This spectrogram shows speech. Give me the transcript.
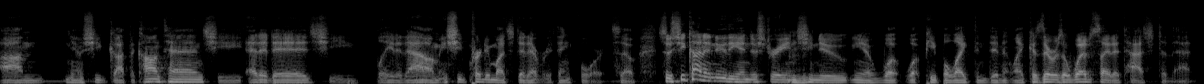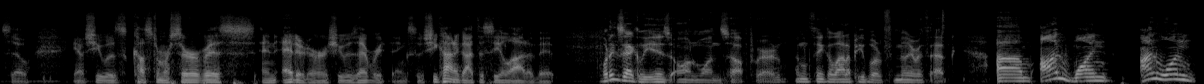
um, you know, she got the content, she edited, she laid it out. I mean, she pretty much did everything for it. So so she kind of knew the industry and she knew you know what what people liked and didn't like because there was a website attached to that. So you know, she was customer service and editor. She was everything. So she kind of got to see a lot of it. what exactly is on one software? I don't think a lot of people are familiar with that. Um, on one, on one,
